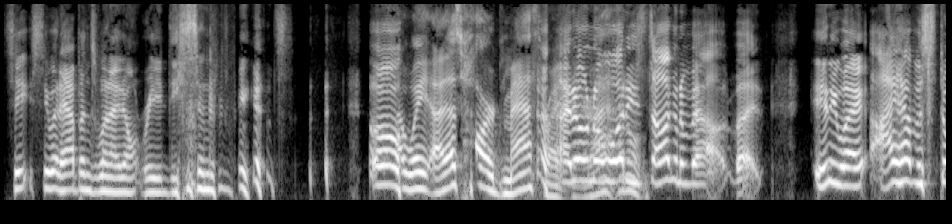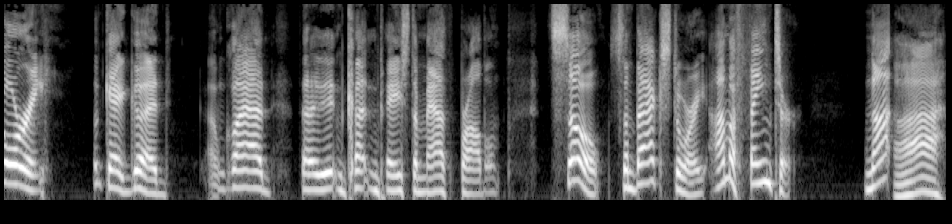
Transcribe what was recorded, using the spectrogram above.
See, see what happens when I don't read these in advance. oh, Oh, wait, uh, that's hard math, right? I don't there. know what I he's talking about, but anyway, I have a story. Okay, good. I'm glad that I didn't cut and paste a math problem. So, some backstory. I'm a fainter. Not Ah,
